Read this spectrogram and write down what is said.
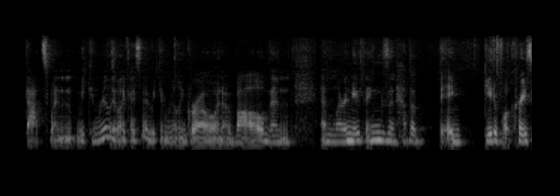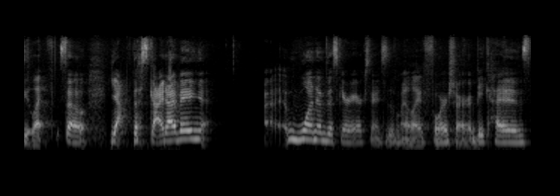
that's when we can really, like I said, we can really grow and evolve and, and learn new things and have a big beautiful, crazy life. So, yeah, the skydiving, uh, one of the scarier experiences of my life for sure, because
